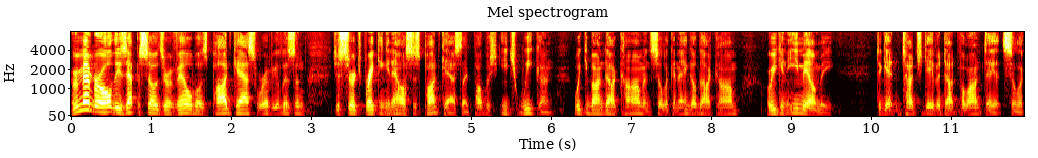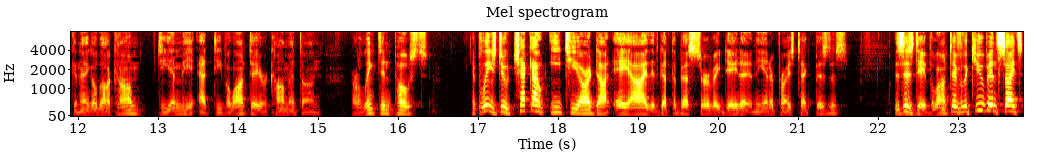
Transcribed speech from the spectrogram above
Remember, all these episodes are available as podcasts wherever you listen. Just search Breaking Analysis Podcast. I publish each week on wikibon.com and siliconangle.com, or you can email me to get in touch, david.vellante at siliconangle.com, DM me at dvellante or comment on our LinkedIn posts. And please do check out etr.ai. They've got the best survey data in the enterprise tech business. This is Dave Vellante for theCUBE Insights,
